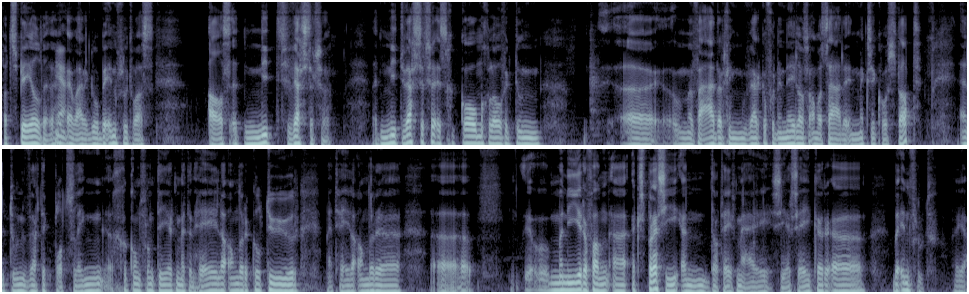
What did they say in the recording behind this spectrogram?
wat speelde ja. en waar ik door beïnvloed was, als het niet-Westerse. Het niet-Westerse is gekomen, geloof ik, toen uh, mijn vader ging werken voor de Nederlandse ambassade in Mexico-stad. En toen werd ik plotseling geconfronteerd met een hele andere cultuur, met hele andere manieren van uh, expressie. En dat heeft mij zeer zeker beïnvloed. Ja.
